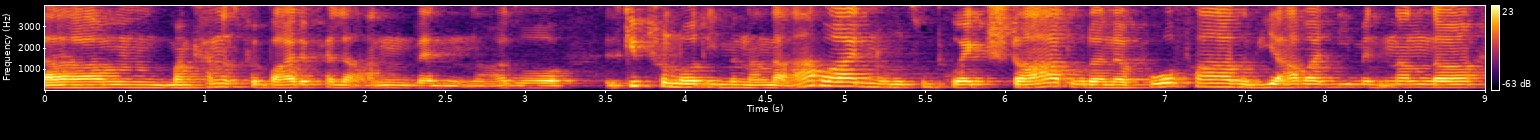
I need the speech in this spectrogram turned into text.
Ähm, man kann es für beide Fälle anwenden. Also es gibt schon Leute, die miteinander arbeiten und zu Projektstart oder in der Vorphase, wie arbeiten die miteinander?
